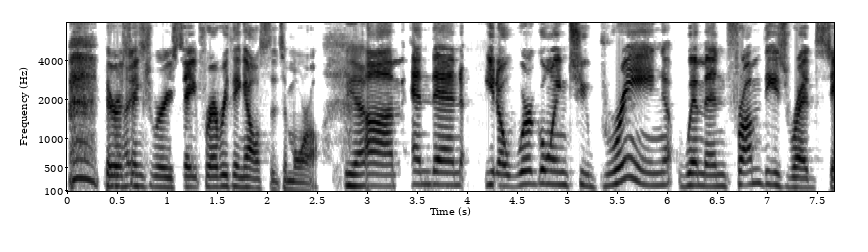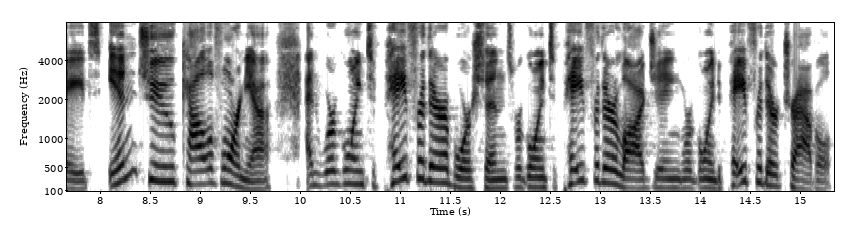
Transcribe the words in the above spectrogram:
They're Right. a sanctuary state for everything else that's immoral. Yeah. Um, and then, you know, we're going to bring women from these red states into California and we're going to pay for their abortions. We're going to pay for their lodging. We're going to pay for their travel.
